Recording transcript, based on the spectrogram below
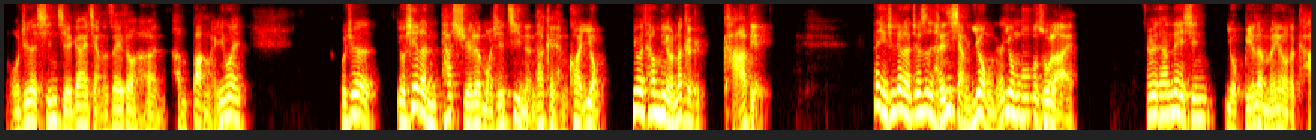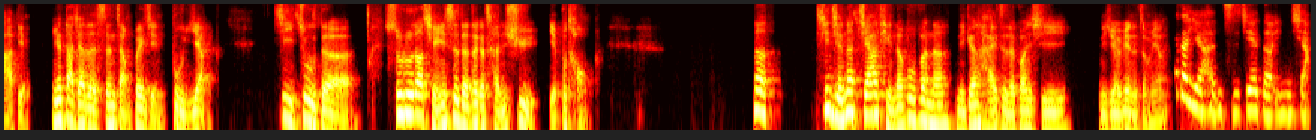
我觉得欣姐刚才讲的这一段很很棒，因为我觉得有些人他学了某些技能，他可以很快用，因为他没有那个卡点；但有些人就是很想用，他用不出来，因为他内心有别人没有的卡点。因为大家的生长背景不一样，记住的输入到潜意识的这个程序也不同。那欣姐，那家庭的部分呢？你跟孩子的关系，你觉得变得怎么样？这个也很直接的影响。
